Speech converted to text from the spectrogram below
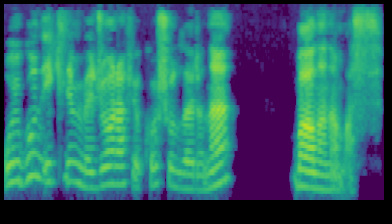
uygun iklim ve coğrafya koşullarına bağlanamaz?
